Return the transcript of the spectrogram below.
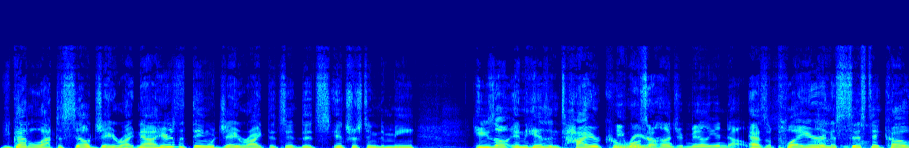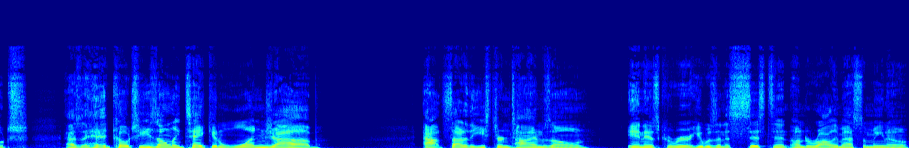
you got a lot to sell Jay Wright. Now, here's the thing with Jay Wright that's that's interesting to me. He's on in his entire career He wants a hundred million dollars. as a player, an assistant coach, as a head coach, he's only taken one job outside of the Eastern time zone in his career. He was an assistant under Rollie Massimino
